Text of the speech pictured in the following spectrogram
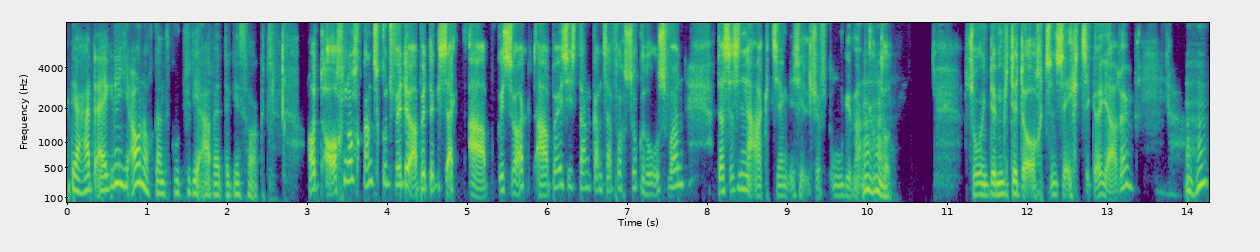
der hat eigentlich auch noch ganz gut für die Arbeiter gesorgt. Hat auch noch ganz gut für die Arbeiter gesagt, ab, gesorgt, aber es ist dann ganz einfach so groß geworden, dass es in eine Aktiengesellschaft umgewandelt mhm. hat so in der Mitte der 1860er Jahre. Mhm.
